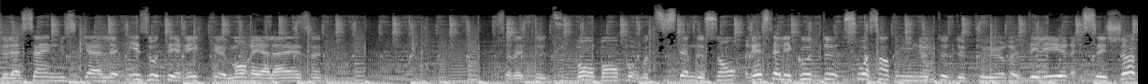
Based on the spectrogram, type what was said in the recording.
de la scène musicale ésotérique montréalaise. Ça va être du bonbon pour votre système de son. Restez à l'écoute, 60 minutes de pur délire, c'est choc.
